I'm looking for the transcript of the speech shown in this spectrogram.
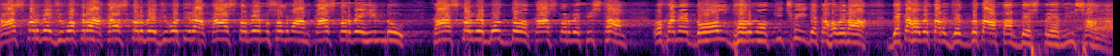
কাজ করবে যুবকরা, কাজ করবে যুবতীরা, কাজ করবে মুসলমান, কাজ করবে হিন্দু, কাজ করবে বৌদ্ধ, কাজ করবে খ্রিস্টান। ওখানে দল, ধর্ম কিছুই দেখা হবে না। দেখা হবে তার যোগ্যতা আর তার দেশপ্রেম, ইনশাআল্লাহ।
